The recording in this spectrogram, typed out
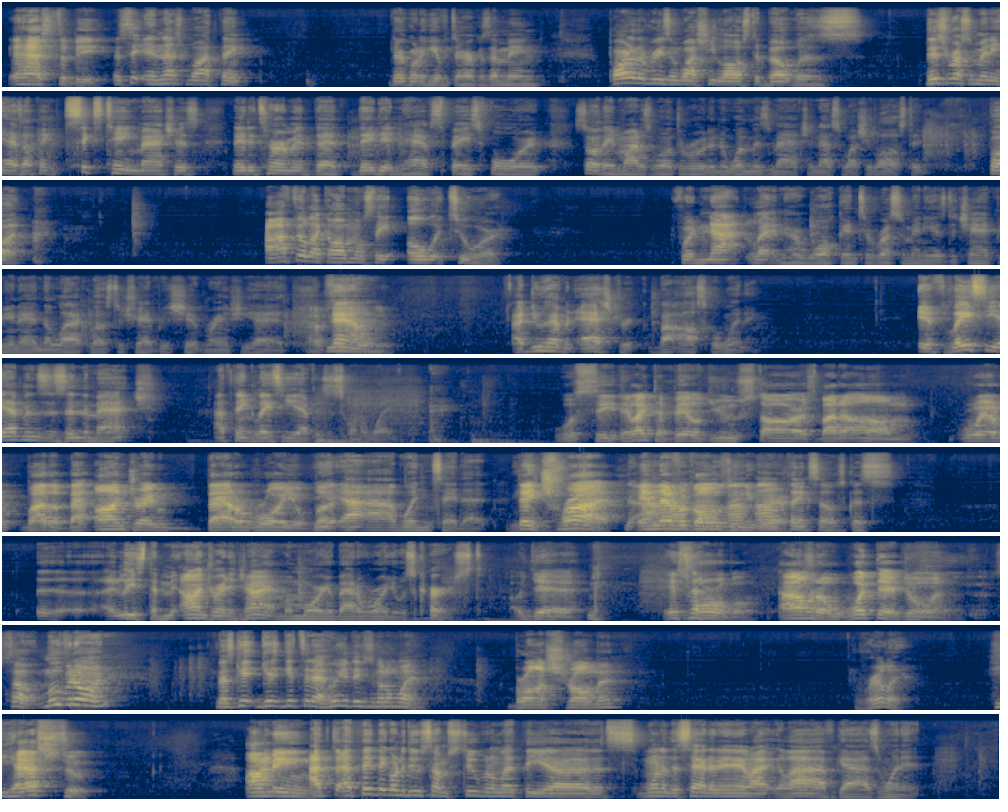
It has to be. And see, and that's why I think they're going to give it to her because I mean, part of the reason why she lost the belt was this WrestleMania has I think 16 matches. They determined that they didn't have space for it, so they might as well throw it in the women's match, and that's why she lost it. But I feel like almost they owe it to her for not letting her walk into WrestleMania as the champion and the lackluster championship reign she had. Now, I do have an asterisk by Asuka winning. If Lacey Evans is in the match, I think Lacey Evans is going to win. We'll see. They like to build you stars by the um Royal by the ba- Andre Battle Royal, but Yeah, I, I wouldn't say that. they try. It I- never I- goes anywhere. I don't think so because uh, at least the Andre the Giant Memorial Battle Royal was cursed. Oh, yeah, it's horrible. I don't know what they're doing. So moving on, let's get get, get to that. Who do you think is going to win? Braun Strowman, Really? he has to. I mean, I, th- I think they're going to do something stupid and let the uh, that's one of the Saturday Night Live guys win it.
